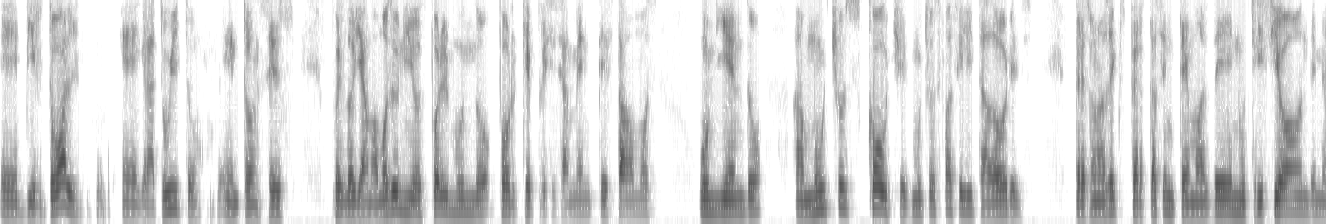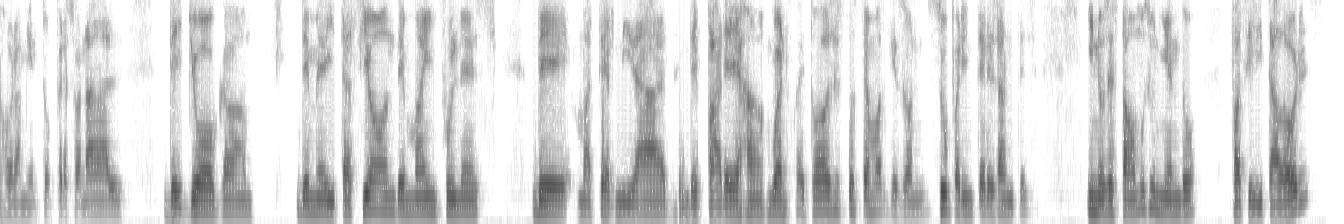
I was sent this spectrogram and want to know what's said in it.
eh, virtual, eh, gratuito. Entonces, pues lo llamamos Unidos por el Mundo porque precisamente estábamos uniendo a muchos coaches, muchos facilitadores, personas expertas en temas de nutrición, de mejoramiento personal, de yoga, de meditación, de mindfulness, de maternidad, de pareja, bueno, de todos estos temas que son súper interesantes y nos estábamos uniendo facilitadores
